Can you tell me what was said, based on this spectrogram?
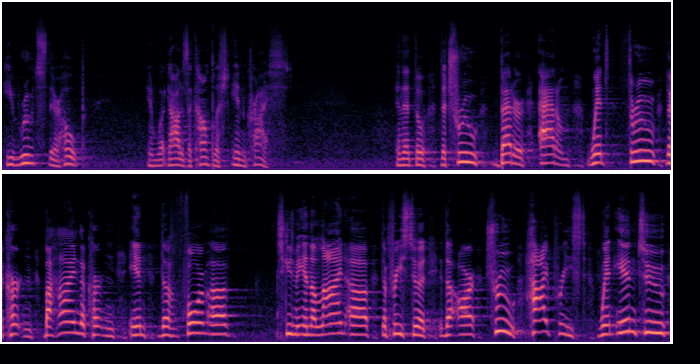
He roots their hope in what God has accomplished in Christ and that the, the true, better Adam went through the curtain, behind the curtain, in the form of, excuse me, in the line of the priesthood. The, our true high priest went into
